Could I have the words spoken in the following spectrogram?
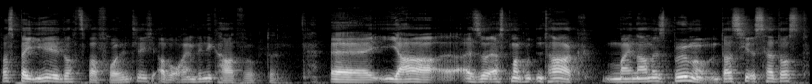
was bei ihr jedoch zwar freundlich, aber auch ein wenig hart wirkte. Äh, ja, also erstmal guten Tag. Mein Name ist Böhme und das hier ist Herr Dost.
